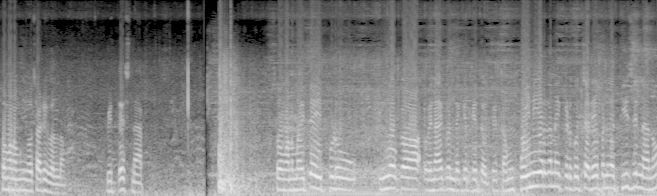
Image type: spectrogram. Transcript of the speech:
సో మనం ఇంకోసారికి వెళ్దాం. విత్ ఏ స్నాప్. సో మనమైతే ఇప్పుడు ఇంకొక వినాయకుని దగ్గరికి అయితే వచ్చేసాము. పోయిన ఇయర్గానే ఇక్కడికి వచ్చి అదే పనిగా తీసిన్నాను.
